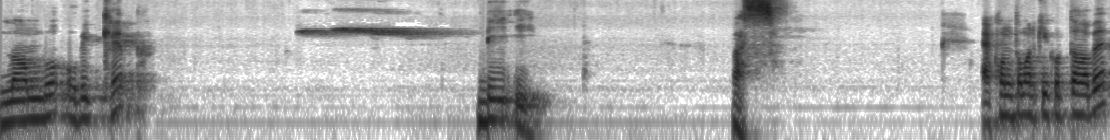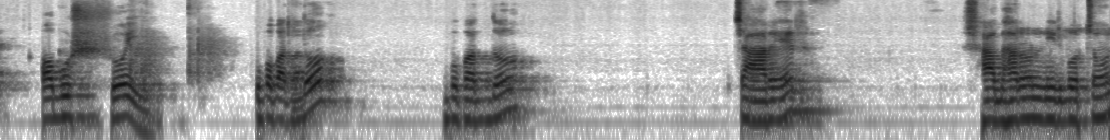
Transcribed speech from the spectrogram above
লম্ব অভিক্ষেপ, ডিই। বাস। এখন তোমার কি করতে হবে? অবশ্যই উপপাদ্য উপপাদ্য চারের সাধারণ নির্বাচন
